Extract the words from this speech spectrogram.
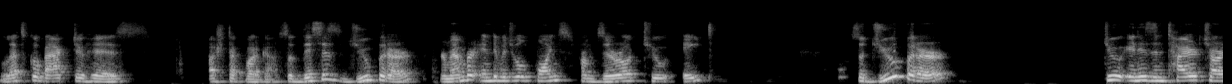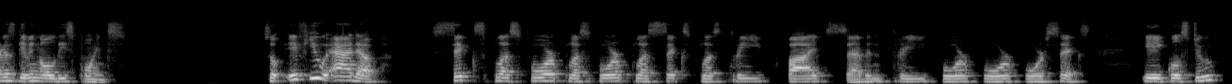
Let's go back to his Ashtak Varga. So this is Jupiter. Remember individual points from 0 to 8. So Jupiter to in his entire chart is giving all these points. So if you add up 6 plus 4 plus 4 plus 6 plus 3, 5, 7, 3, 4, 4, 4, 6, it equals to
